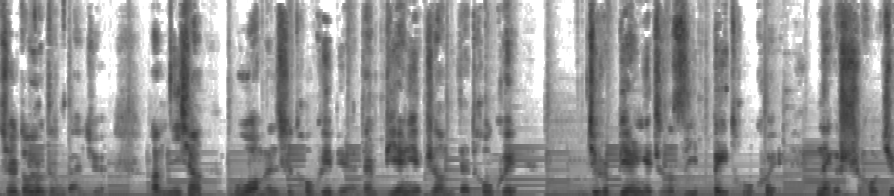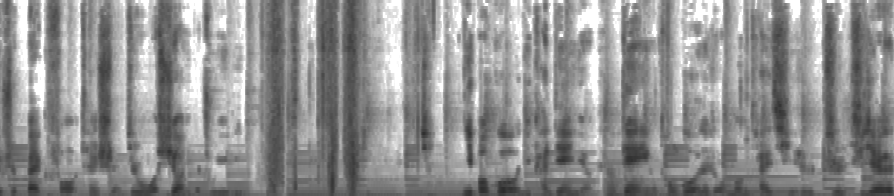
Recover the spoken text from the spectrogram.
其实都有这种感觉。嗯，你像我们是偷窥别人，但是别人也知道你在偷窥。就是别人也知道自己被偷窥，那个时候就是 back for attention，就是我需要你的注意力。你包括你看电影，电影通过那种蒙太奇是直直接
